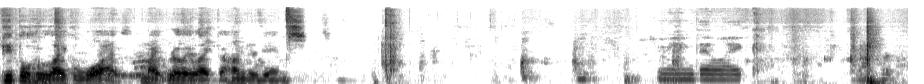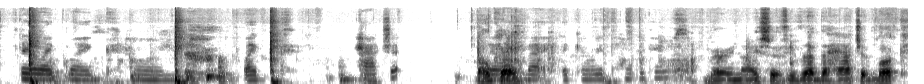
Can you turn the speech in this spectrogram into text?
people who like what might really like the Hunger Games. I mean, they like they like like um like Hatchet. They Okay, like they can read the Hunger Games. very nice. So if you've read the Hatchet book,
